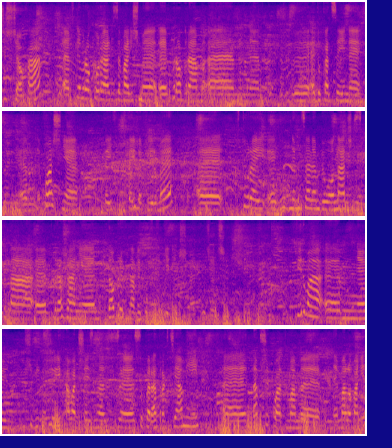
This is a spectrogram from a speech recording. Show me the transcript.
Czyściocha. W tym roku realizowaliśmy program edukacyjny właśnie tej, tejże firmy, której głównym celem było nacisk na wdrażanie dobrych nawyków higienicznych u dzieci. Firma przyjechała dzisiaj z, nas z super atrakcjami. E, na przykład mamy malowanie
